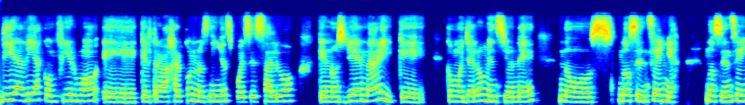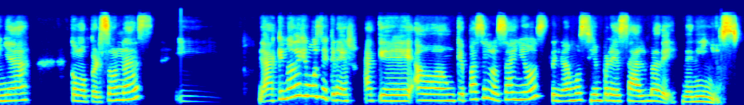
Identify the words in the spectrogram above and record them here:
día a día confirmo que el trabajar con los niños pues es algo que nos llena y que como ya lo mencioné, nos, nos enseña, nos enseña como personas y a que no dejemos de creer, a que aunque pasen los años, tengamos siempre esa alma de, niños.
